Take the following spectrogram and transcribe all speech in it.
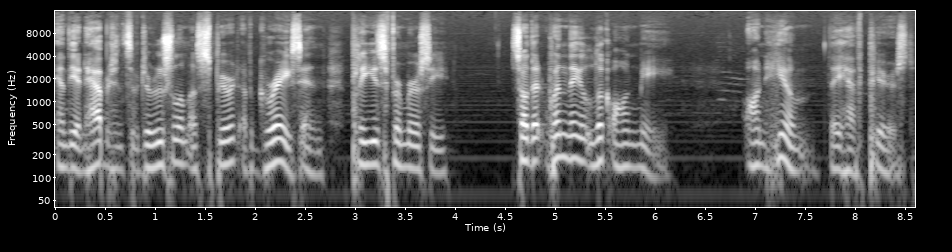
and the inhabitants of Jerusalem a spirit of grace and pleas for mercy, so that when they look on me, on him they have pierced.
